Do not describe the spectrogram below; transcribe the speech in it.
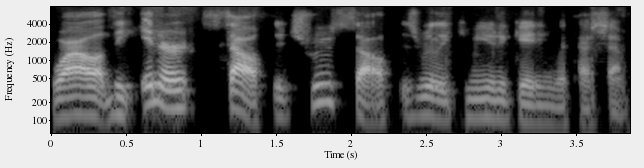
while the inner self, the true self, is really communicating with Hashem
